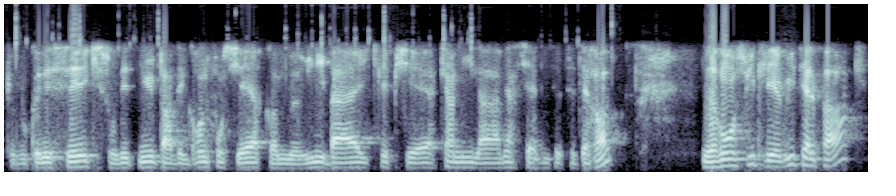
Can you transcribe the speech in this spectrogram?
que vous connaissez, qui sont détenus par des grandes foncières comme Unibail, Clépierre, Carmila, Mercialis, etc. Nous avons ensuite les retail parks,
